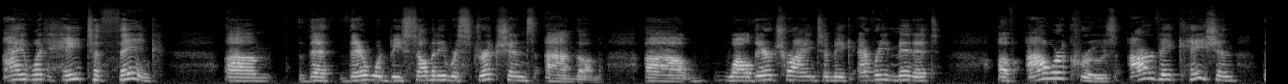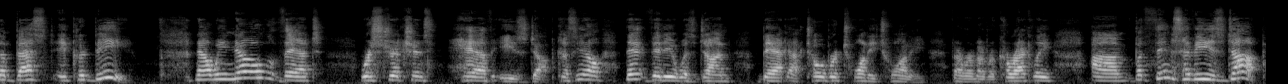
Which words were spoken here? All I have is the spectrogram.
I would hate to think um, that there would be so many restrictions on them uh, while they're trying to make every minute of our cruise, our vacation, the best it could be. Now we know that restrictions have eased up because you know that video was done back October 2020, if I remember correctly. Um, but things have eased up.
